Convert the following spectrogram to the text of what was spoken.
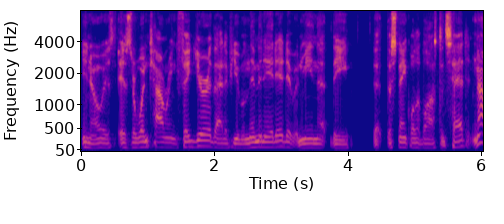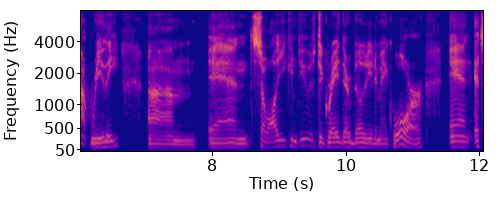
you know, is, is there one towering figure that if you eliminated, it would mean that the that the snake will have lost its head? Not really. Um, and so all you can do is degrade their ability to make war. And it's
